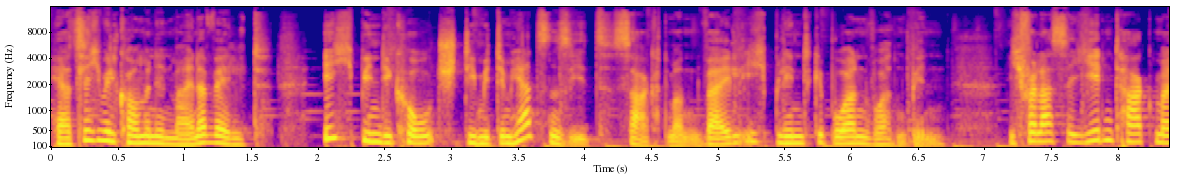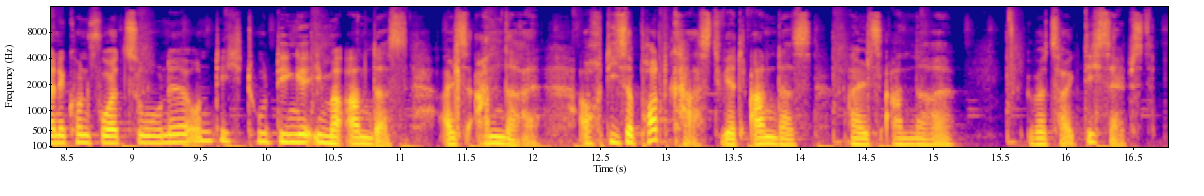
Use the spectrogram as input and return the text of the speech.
Herzlich willkommen in meiner Welt. Ich bin die Coach, die mit dem Herzen sieht, sagt man, weil ich blind geboren worden bin. Ich verlasse jeden Tag meine Komfortzone und ich tue Dinge immer anders als andere. Auch dieser Podcast wird anders als andere. Überzeug dich selbst.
